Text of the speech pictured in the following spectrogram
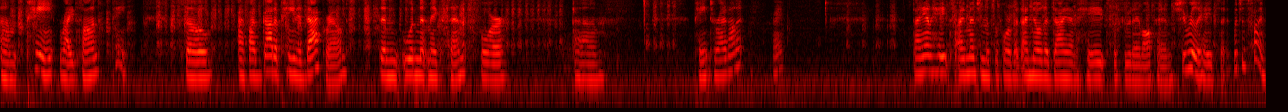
um, paint writes on paint. So if I've got a painted background, then wouldn't it make sense for um, paint to write on it, right? Diane hates, I mentioned this before, but I know that Diane hates the Fude ball pen. She really hates it, which is fine.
